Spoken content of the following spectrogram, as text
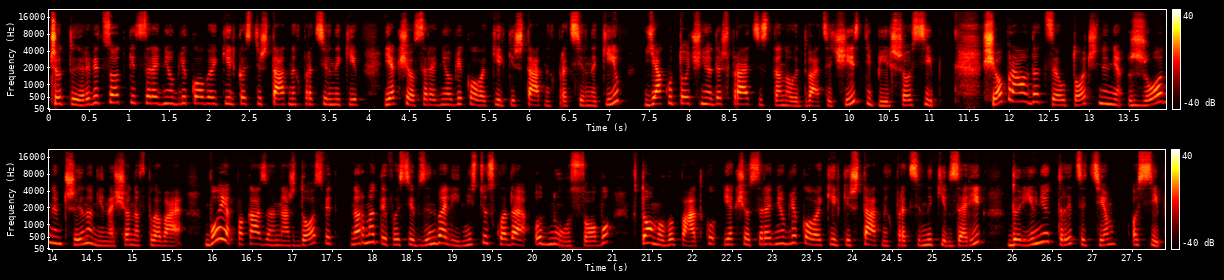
4% середньооблікової кількості штатних працівників, якщо середньооблікова кількість штатних працівників як уточнює Держпраці, становить 26 і більше осіб. Щоправда, це уточнення жодним чином ні на що не впливає, бо, як показує наш досвід, норматив осіб з інвалідністю складає одну особу в тому випадку, якщо середньооблікова кількість штатних працівників за рік дорівнює 37 осіб.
